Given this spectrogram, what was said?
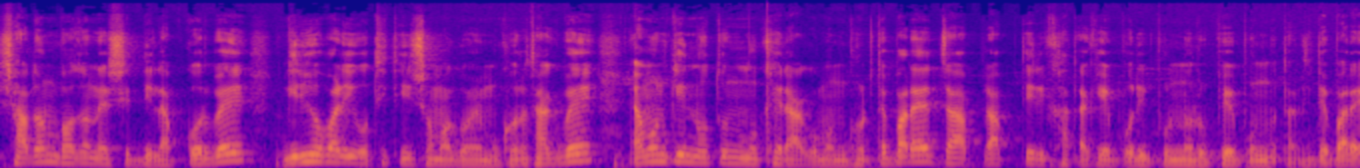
সাধন ভজনের সিদ্ধি লাভ করবে। গৃহবাড়ি অতিথির সমাগমে মুখর থাকবে। এমনকি নতুন মুখের আগমন ঘটতে পারে, যা প্রাপ্তির খাতাকে পরিপূর্ণরূপে পূর্ণতা দিতে পারে।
